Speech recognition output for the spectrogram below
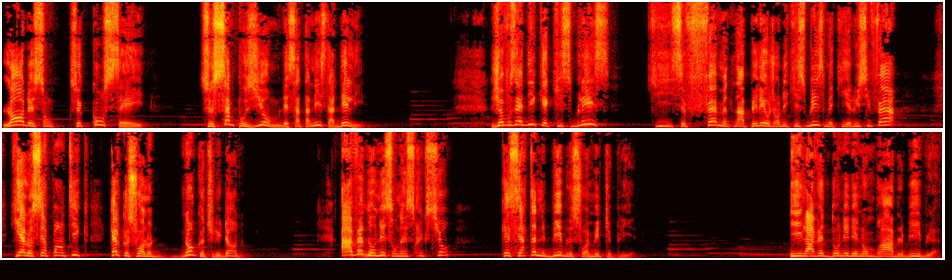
Lors de ce conseil, ce symposium des satanistes à Delhi, je vous ai dit que Kiss Bliss, qui se fait maintenant appeler aujourd'hui Kiss Bliss, mais qui est Lucifer, qui est le serpent antique, quel que soit le nom que tu lui donnes, avait donné son instruction que certaines Bibles soient multipliées. Il avait donné d'innombrables Bibles.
